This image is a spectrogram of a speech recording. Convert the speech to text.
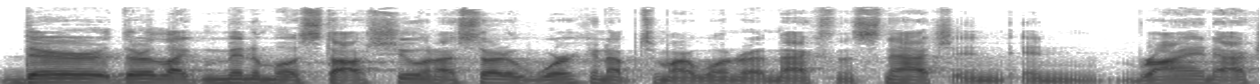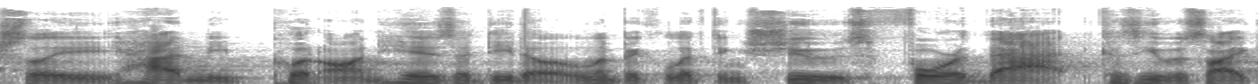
they're they're like minimalist style shoe. And I started working up to my one rep max in the snatch, and, and Ryan actually had me put on his Adidas Olympic lifting shoes for that because he was like,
